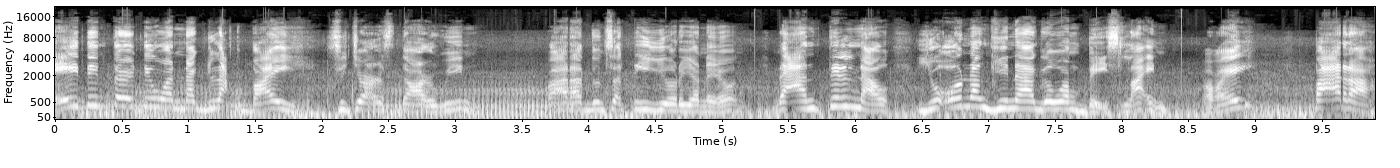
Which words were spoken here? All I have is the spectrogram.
1831 naglakbay si Charles Darwin para dun sa teorya na yon. Na until now, yun ang ginagawang baseline. Okay? Para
